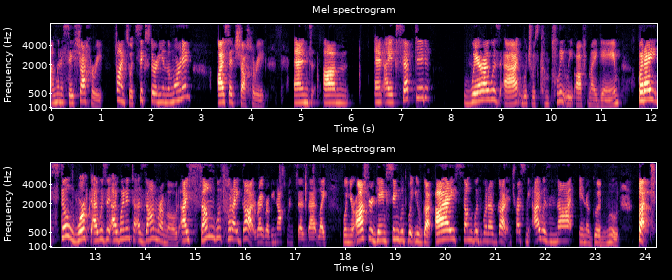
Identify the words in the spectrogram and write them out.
I'm going to say Shachari. Fine. So at 6.30 in the morning, I said Shachari. And, um, and I accepted where I was at, which was completely off my game, but I still worked. I was I went into Azamra mode. I sung with what I got, right? Rabbi Nachman says that like when you're off your game, sing with what you've got. I sung with what I've got. And trust me, I was not in a good mood. But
